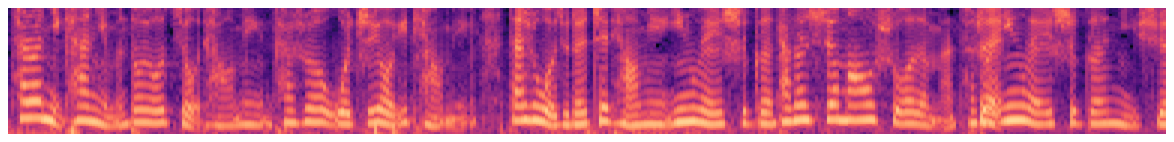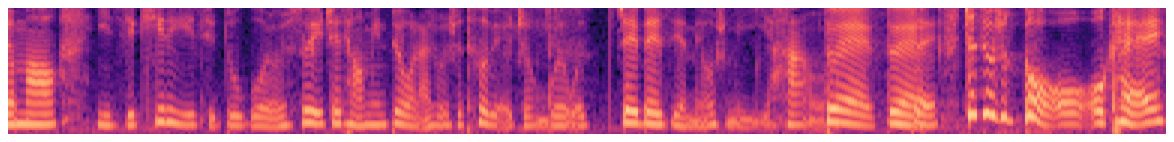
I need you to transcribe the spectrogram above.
他说你看你们都有九条命，他说我只有一条命，但是我觉得这条命因为是跟他跟薛猫说的嘛，他说因为是跟你薛猫以及 Kitty 一起度过的，所以这条命对我来说是特别珍贵，我这辈子也没有什么遗憾了。对对对，这就是狗，OK。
